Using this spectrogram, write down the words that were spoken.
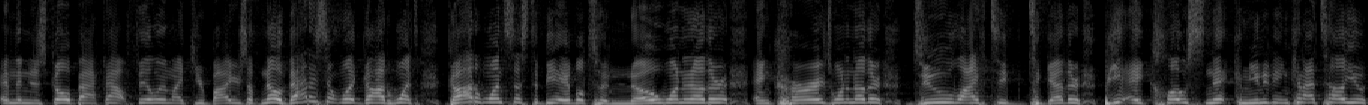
and then just go back out feeling like you're by yourself. No, that isn't what God wants. God wants us to be able to know one another, encourage one another, do life to, together, be a close knit community. And can I tell you,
